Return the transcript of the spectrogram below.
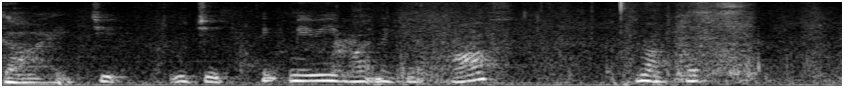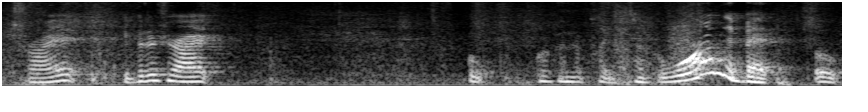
guy. You, would you think maybe you want to get off? Come on, let's try it. Give it a try. Oh, we're gonna play tug of war on the bed. Oh,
